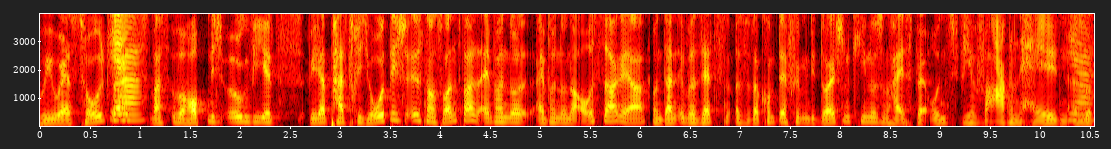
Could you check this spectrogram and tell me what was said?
We Were Soldiers, was überhaupt nicht irgendwie jetzt weder patriotisch ist noch sonst was, einfach nur, einfach nur eine Aussage, ja. Und dann übersetzen, also da kommt der Film in die deutschen Kinos und heißt bei uns, wir waren Helden. Also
